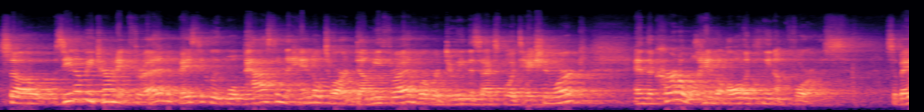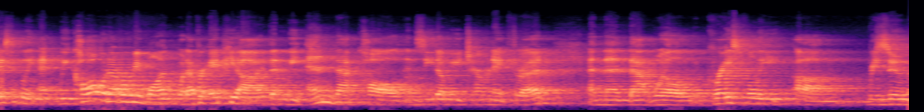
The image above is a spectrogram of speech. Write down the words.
So ZW terminate thread basically will pass in the handle to our dummy thread where we're doing this exploitation work, and the kernel will handle all the cleanup for us. So basically, eh, we call whatever we want, whatever API, then we end that call in ZW terminate thread, and then that will gracefully um, resume,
